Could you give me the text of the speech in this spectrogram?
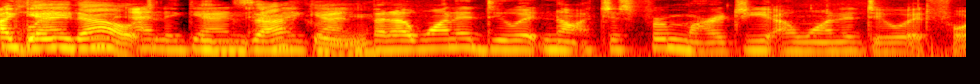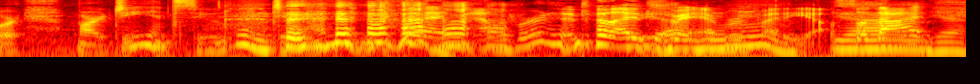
again out. and again Exactly. and again. But I want to do it not just for Margie. I want to do it for Margie and Sue and Jan and, and Albert and like for everybody else. So that Yeah.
